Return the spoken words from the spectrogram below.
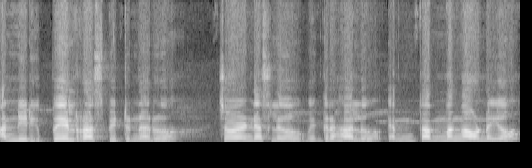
అన్నిటికి పేర్లు రాసి పెట్టున్నారు. చూడండి అసలు విగ్రహాలు ఎంత అందంగా ఉన్నాయో.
